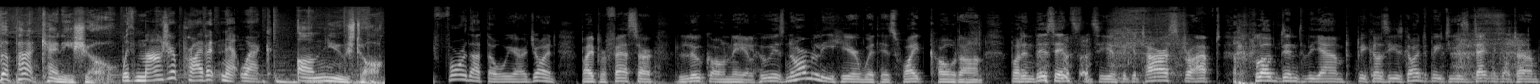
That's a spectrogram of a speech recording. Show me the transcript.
The Pat Kenny Show with Mater Private Network. on News Talk. Before that, though, we are joined by Professor Luke O'Neill, who is normally here with his white coat on, but in this instance, he has the guitar strapped, plugged into the amp, because he's going to be, to use a technical term,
